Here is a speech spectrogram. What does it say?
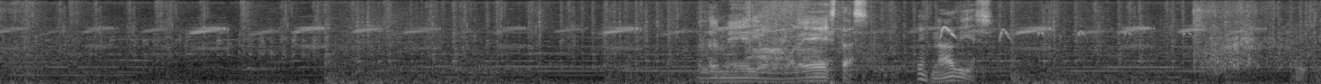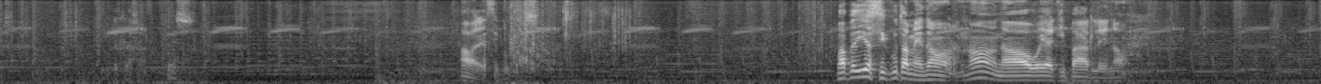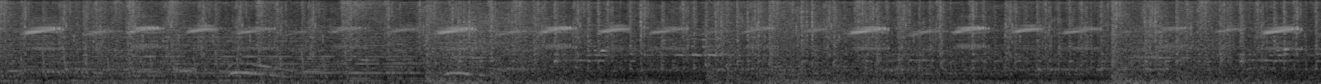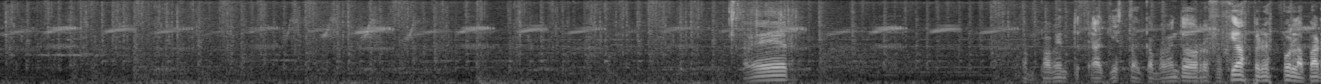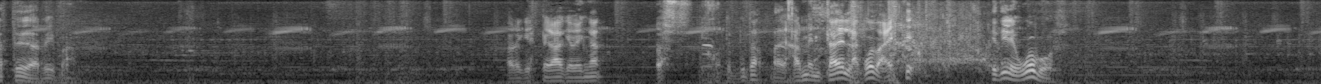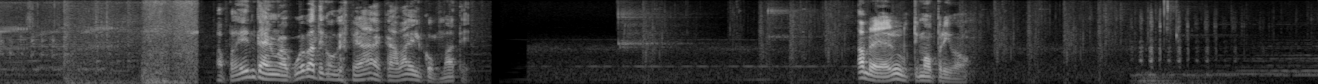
Del medio, me molestas. Es nadie. Ah, vale, cicutas. Me ha pedido cicuta menor, ¿no? No, voy a equiparle, no. Campamento. Aquí está el campamento de los refugiados, pero es por la parte de arriba. Ahora hay que esperar a que vengan los hijos de puta para dejarme entrar en la cueva. Es que, que tiene huevos. Para poder entrar en una cueva tengo que esperar a acabar el combate. Hombre, el último primo.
